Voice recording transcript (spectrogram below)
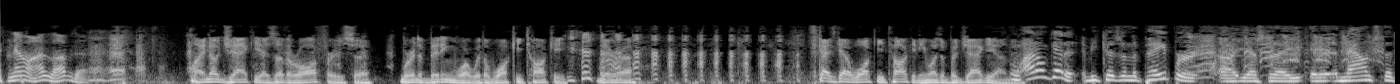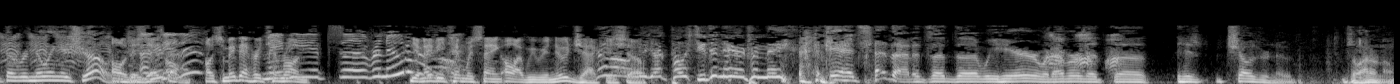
No, I loved it. Well, I know Jackie has other offers. Uh, we're in a bidding war with a walkie-talkie. Uh, this guy's got a walkie-talkie and he wants to put Jackie on Well. I don't get it because in the paper uh, yesterday it announced that they're renewing his show. Oh, they Oh, did? did it? Oh, so maybe I heard Tim wrong. Maybe it's uh, renewed Yeah, maybe. Tim was saying, oh, we renewed Jackie's Hello, New show. York Post. You didn't hear it from me. yeah, it said that. It said uh, we hear or whatever that uh, his show's renewed. So I don't know.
